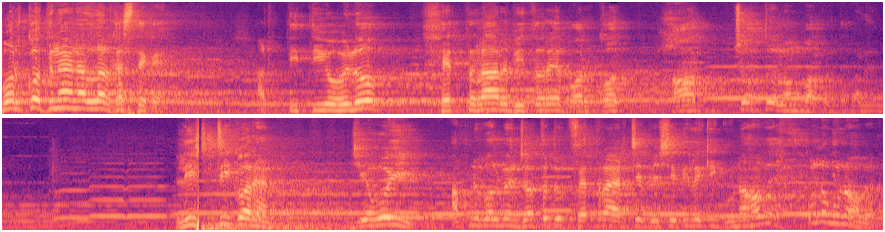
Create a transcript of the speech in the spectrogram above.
বরকত নেন আল্লাহর কাছ থেকে। আর তৃতীয় হইল ফেতরার ভিতরে বরকত, হাত যত লম্বা করতে পারেন। লিস্টি করেন যে ওই আপনি বলবেন, যতটুক ফেতরা এর চেয়ে বেশি দিলে কি গুণা হবে? কোনো গুণা হবে না।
